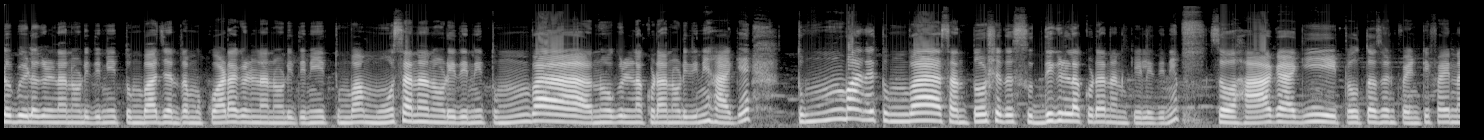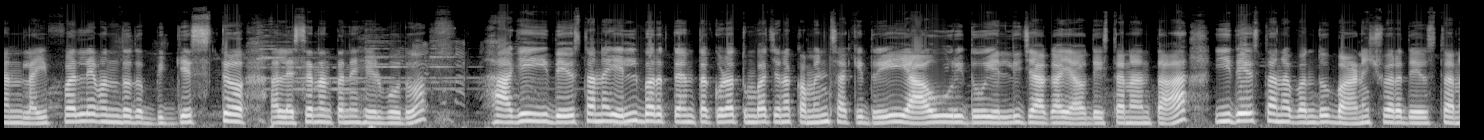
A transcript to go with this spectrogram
ಏಳು ಬೀಳುಗಳನ್ನ ನೋಡಿದ್ದೀನಿ, ತುಂಬ ಜನರ ಮುಖವಾಡಗಳನ್ನ ನೋಡಿದ್ದೀನಿ, ತುಂಬ ಮೋಸನ ನೋಡಿದ್ದೀನಿ, ತುಂಬ ನೋವುಗಳನ್ನ ಕೂಡ ನೋಡಿದ್ದೀನಿ, ಹಾಗೆ ತುಂಬ ಅಂದರೆ ತುಂಬ ಸಂತೋಷದ ಸುದ್ದಿಗಳನ್ನ ಕೂಡ ನಾನು ಕೇಳಿದ್ದೀನಿ. ಸೊ ಹಾಗಾಗಿ ಟೂ ತೌಸಂಡ್ ಟ್ವೆಂಟಿ ಫೈವ್ ನನ್ನ ಲೈಫಲ್ಲೇ ಒಂದು ಬಿಗ್ಗೆಸ್ಟ್ ಲೆಸನ್ ಅಂತಲೇ ಹೇಳ್ಬೋದು. ಹಾಗೆ ಈ ದೇವಸ್ಥಾನ ಎಲ್ಲಿ ಬರುತ್ತೆ ಅಂತ ಕೂಡ ತುಂಬ ಜನ ಕಮೆಂಟ್ಸ್ ಹಾಕಿದ್ರಿ. ಯಾವ ಊರಿದು, ಎಲ್ಲಿ ಜಾಗ, ಯಾವ ದೇವಸ್ಥಾನ ಅಂತ. ಈ ದೇವಸ್ಥಾನ ಬಂದು ಬಾಣೇಶ್ವರ ದೇವಸ್ಥಾನ.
